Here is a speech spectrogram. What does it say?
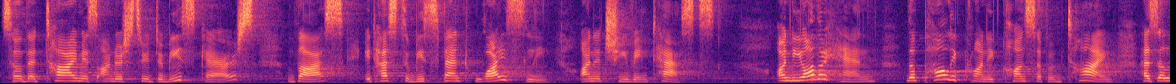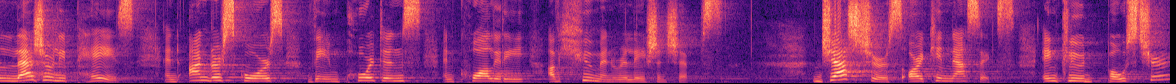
so that time is understood to be scarce, thus it has to be spent wisely on achieving tasks. On the other hand, the polychronic concept of time has a leisurely pace and underscores the importance and quality of human relationships. Gestures or kinesics include posture,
